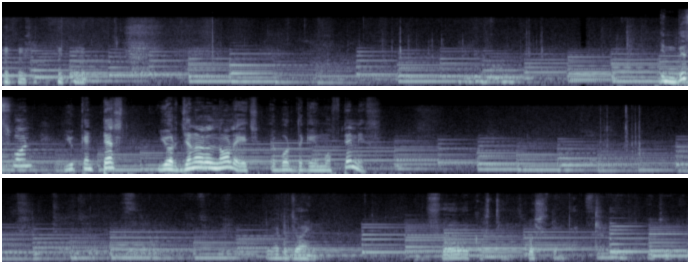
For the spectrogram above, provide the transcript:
Thank you. In this one, you can test your general knowledge about the game of tennis. Question, social impact.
